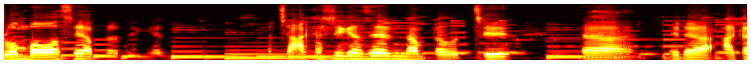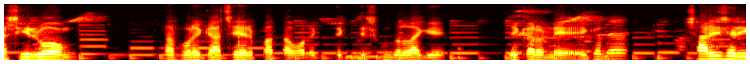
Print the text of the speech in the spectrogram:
লম্বাও আছে, আপনারা দেখেন। আচ্ছা আকাশি গাছের নামটা হচ্ছে এটা আকাশি রং। তারপরে গাছের পাতা অনেক দেখতে সুন্দর লাগে। যে কারণে এখানে সারি সারি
